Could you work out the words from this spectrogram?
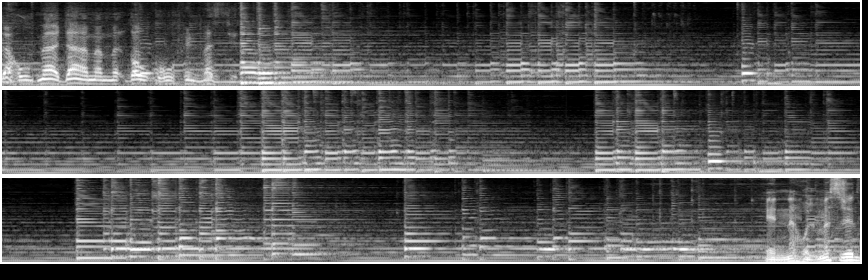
له ما دام ضوءه في المسجد. المسجد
